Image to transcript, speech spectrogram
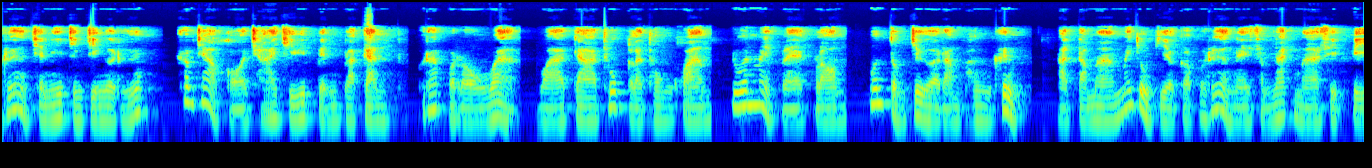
เรื่องชนิดจริง ๆ หรือ ข้าพเจ้าขอใช้ชีวิตเป็นประกัน รับรองว่า วาจาทุกกระทงความล้วนไม่แปลกปลอมหุ้นตงเจือรำพึงขึ้นอาตมาไม่ยุ่งเกี่ยวกับเรื่องในสำนักมาสิบปี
